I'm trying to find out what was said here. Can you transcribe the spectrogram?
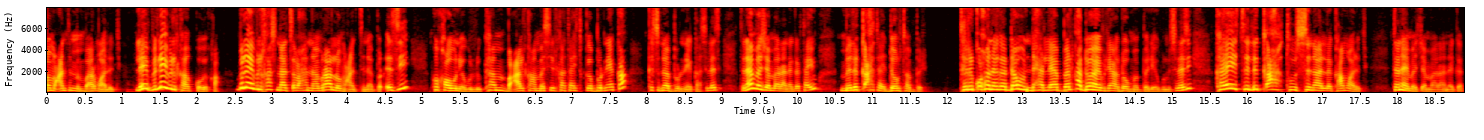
ሎማዓንቲ ምንባር ማለት እዩ ለይብለይ ብልካ እኮ ኢኻ ብለይ ብልካስ ናይ ፅባሕ ናብራ ሎማዓንቲ ነብር እዚ ክኸውን የብሉ ከም በዓልካ መሲልካ እንታይ ትገብር ኔርካ ክትነብር ኔርካ ስለዚ እቲ ናይ መጀመርያ ነገር እንታይ እዩ ምልቃሕ እንታይ ደው ተብል ትልቅሖ ነገር ደው እንድሕር ለያበልካ ደው የብልያ ደው መበል የብሉ ስለዚ ከይትልቃሕ ትውስን ኣለካ ማለት እዩ እቲ ናይ መጀመርያ ነገር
